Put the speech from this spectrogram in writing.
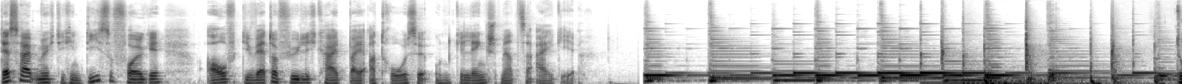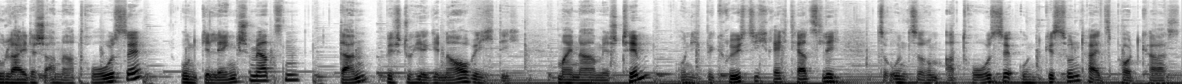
Deshalb möchte ich in dieser Folge auf die Wetterfühligkeit bei Arthrose und Gelenkschmerzen eingehen. Du leidest an Arthrose und Gelenkschmerzen? Dann bist du hier genau richtig. Mein Name ist Tim und ich begrüße dich recht herzlich zu unserem Arthrose- und Gesundheitspodcast.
